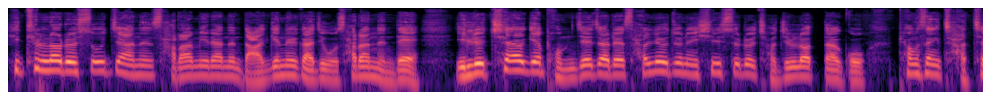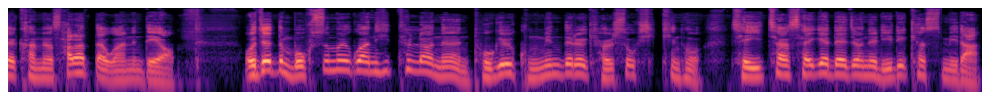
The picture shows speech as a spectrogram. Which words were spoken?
히틀러를 쏘지 않은 사람이라는 낙인을 가지고 살았는데 인류 최악의 범죄자를 살려주는 실수를 저질렀다고 평생 자책하며 살았다고 하는데요. 어쨌든 목숨을 건 히틀러는 독일 국민들을 결속시킨 후 제2차 세계대전을 일으켰습니다.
